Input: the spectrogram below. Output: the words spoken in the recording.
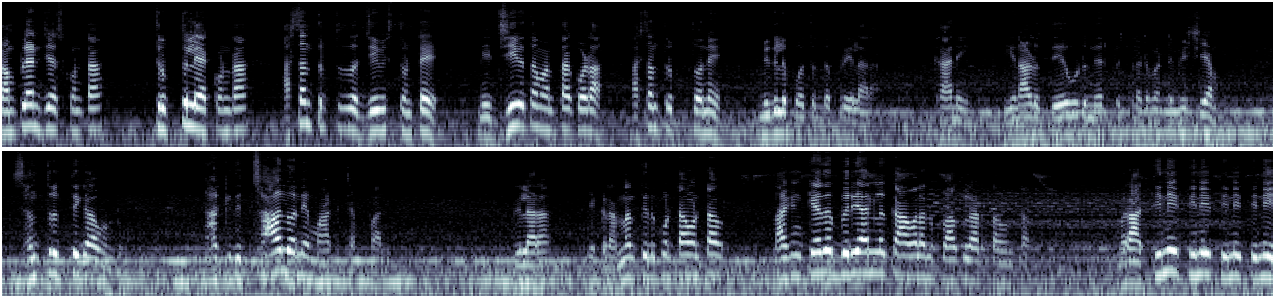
కంప్లైంట్ చేసుకుంటా తృప్తి లేకుండా అసంతృప్తితో జీవిస్తుంటే నీ జీవితం అంతా కూడా అసంతృప్తితోనే మిగిలిపోతుందో ప్రియులారా. కానీ ఈనాడు దేవుడు నేర్పిస్తున్నటువంటి విషయం సంతృప్తిగా ఉండు. నాకు ఇది చాలు అనే మాట చెప్పాలి. ప్రియులారా ఇక్కడ అన్నం తినుకుంటా ఉంటావు నాకు ఇంకేదో బిర్యానీలు కావాలని పాకులాడుతూ ఉంటావు. మరి ఆ తిని తిని తిని తిని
